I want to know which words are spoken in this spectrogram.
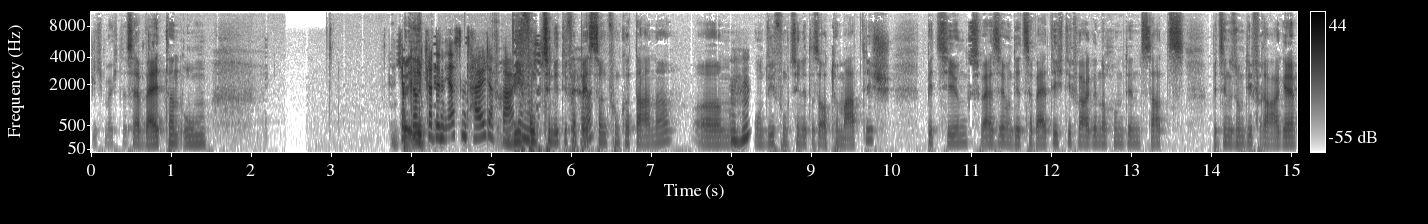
Ich möchte es erweitern um. Ich habe, gerade den ersten Teil der Frage. Wie funktioniert die Verbesserung gehört? von Cortana ähm, mhm. und wie funktioniert das automatisch? Beziehungsweise, und jetzt erweitere ich die Frage noch um den Satz, beziehungsweise um die Frage,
